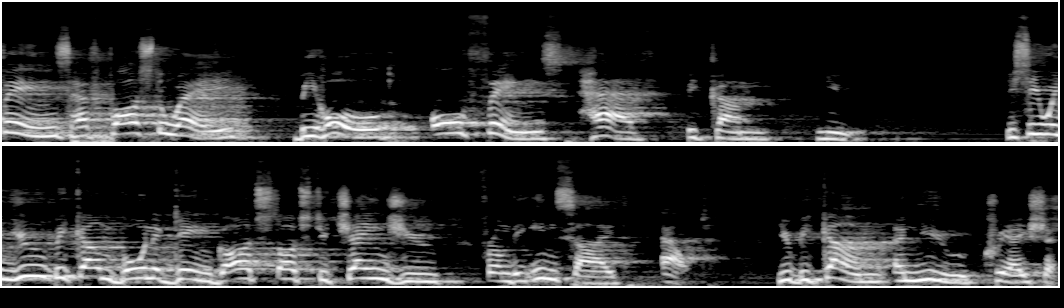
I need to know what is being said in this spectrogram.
things have passed away, behold, all things have become new." You see, when you become born again, God starts to change you from the inside out. You become a new creation.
